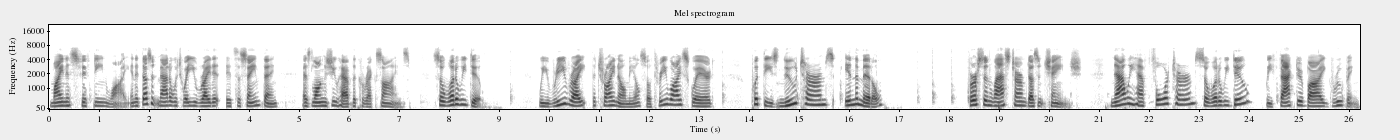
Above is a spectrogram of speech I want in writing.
minus 15y. And it doesn't matter which way you write it, it's the same thing as long as you have the correct signs. So what do we do? We rewrite the trinomial, so 3y squared, put these new terms in the middle. First and last term doesn't change. Now we have four terms, so what do we do? We factor by grouping.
